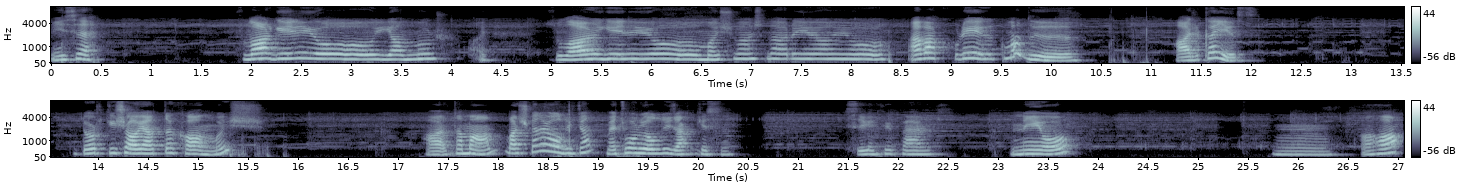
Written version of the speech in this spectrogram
Neyse. Sular geliyor. Yağmur. Ay. Sular geliyor. Maş maşlar yağıyor. Aa bak buraya yıkmadı. Harikayız. Dört kişi hayatta kalmış. Ha, tamam. Başka ne yollayacağım? Meteor yollayacak kesin. Paris. Ne o? Hmm. Aha.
